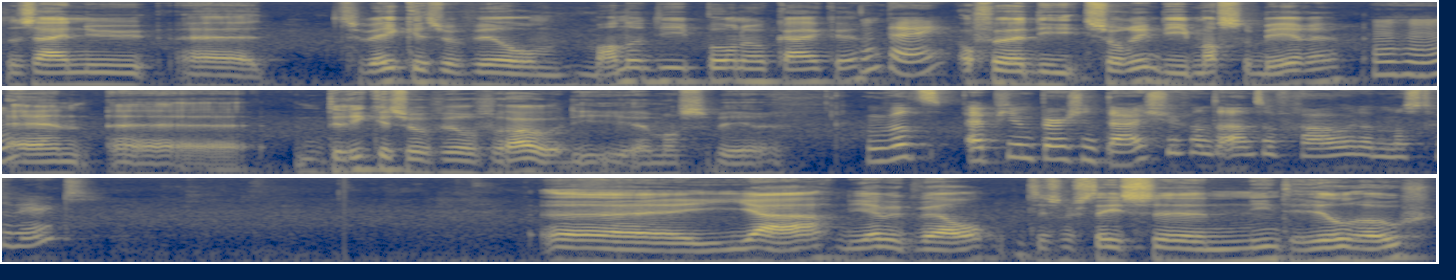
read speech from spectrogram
er zijn nu eh, twee keer zoveel mannen die porno kijken. Of eh, die, sorry, die masturberen. Mhm. En drie keer zoveel vrouwen die masturberen. Wat, heb je een percentage van het aantal vrouwen dat masturbeert? Eh, ja, die heb ik wel. Het is nog steeds eh, niet heel hoog.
